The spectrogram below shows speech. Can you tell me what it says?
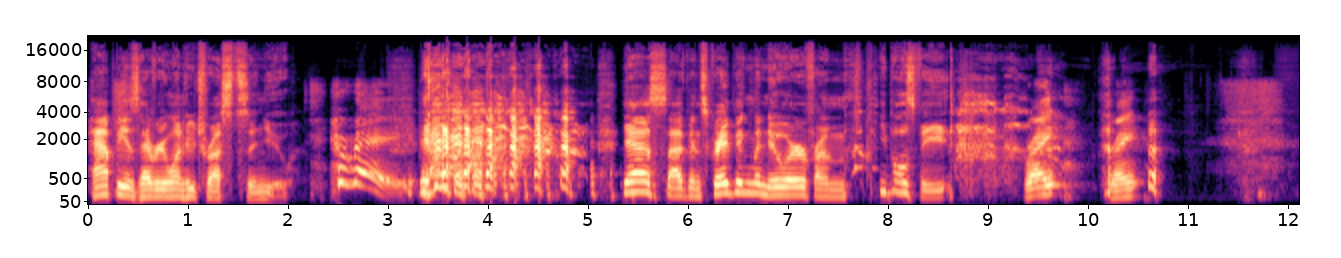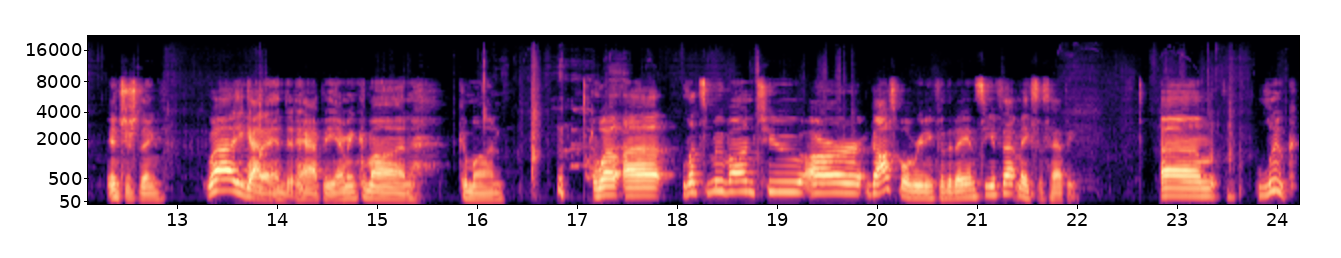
happy is everyone who trusts in you. Hooray! Yes, I've been scraping manure from people's feet. right? Right? Interesting. Well, you got to end it happy. I mean, come on. Come on. Well, uh, let's move on to our gospel reading for the day and see if that makes us happy. Um, Luke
